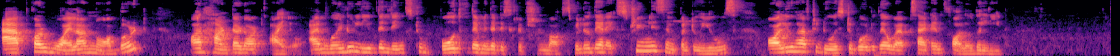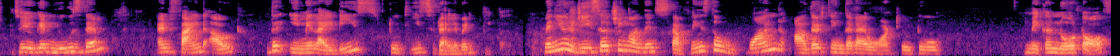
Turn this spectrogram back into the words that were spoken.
app called Voila Norbert or hunter.io. I'm going to leave the links to both of them in the description box below. They're extremely simple to use. All you have to do is to go to their website and follow the lead. So you can use them and find out the email IDs to these relevant people. When you're researching on these companies, the one other thing that I want you to make a note of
